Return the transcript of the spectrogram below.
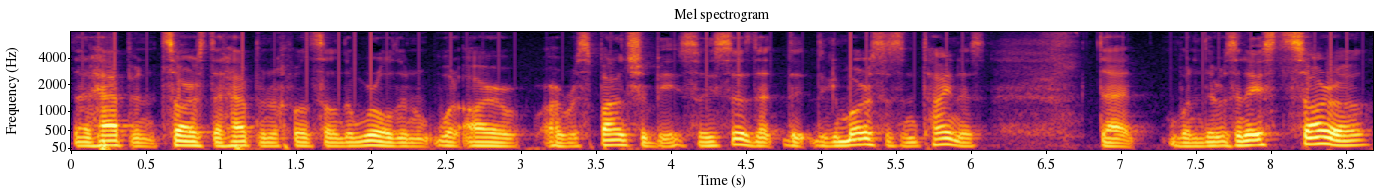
that happen, tsars that happen in the world, and what our our response should be. So he says that the, the Gemara says in Tainus that when there was an Eist Tzara,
